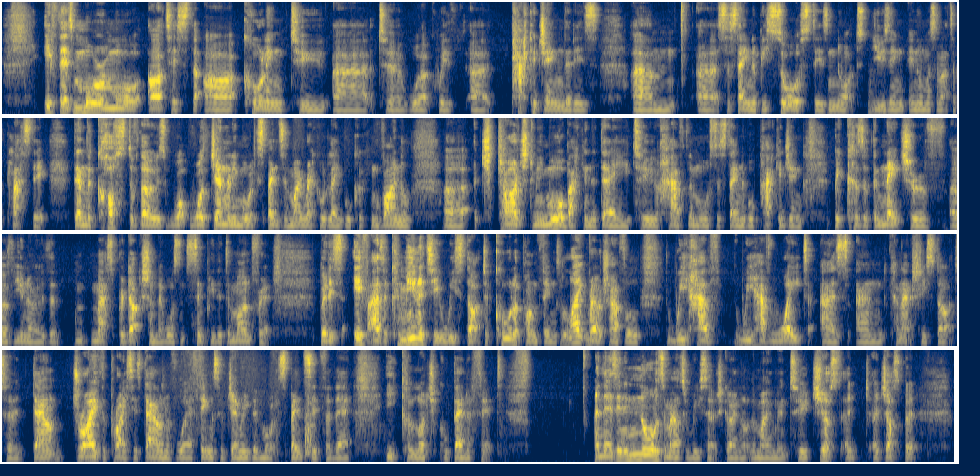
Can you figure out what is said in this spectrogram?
if there's more and more artists that are calling to uh, to work with uh, packaging that is um, uh, sustainably sourced, is not using enormous amounts of plastic, then the cost of those, what was generally more expensive, my record label, Cooking Vinyl, uh, charged me more back in the day to have the more sustainable packaging because of the nature of, of you know, the mass production. There wasn't simply the demand for it. But it's if as a community we start to call upon things like rail travel, we have we have weight as and can actually start to down drive the prices down of where things have generally been more expensive for their ecological benefit. And there's an enormous amount of research going on at the moment to just adjust, but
